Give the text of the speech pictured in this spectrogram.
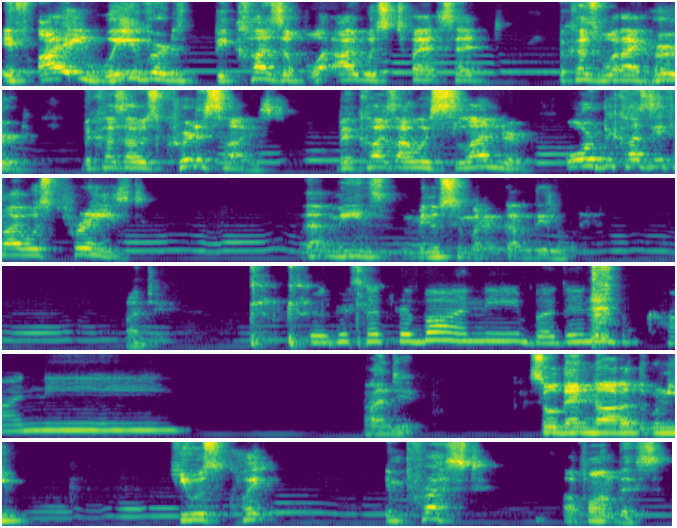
If I wavered because of what I was t- said, because what I heard, because I was criticized, because I was slandered, or because if I was praised, that means minu simran karan di lod जुग So then Narad Muni, he was quite impressed upon this,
